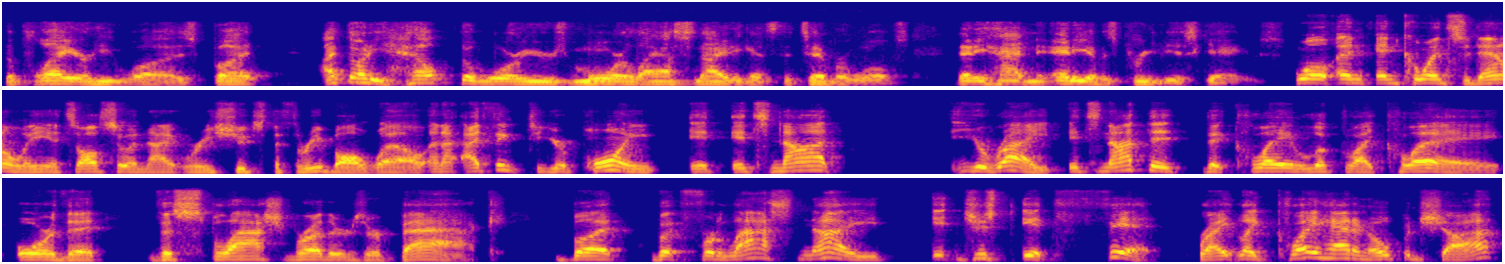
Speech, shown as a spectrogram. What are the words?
the player he was, but I thought he helped the Warriors more last night against the Timberwolves than he had in any of his previous games. Well, and and coincidentally, it's also a night where he shoots the three ball well. And I, I think to your point, it it's not you're right. It's not that that Klay looked like Klay or that the Splash Brothers are back but but for last night, it just it fit right. Like Klay had an open shot,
